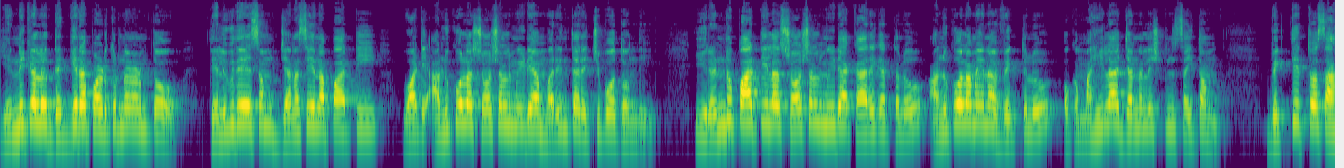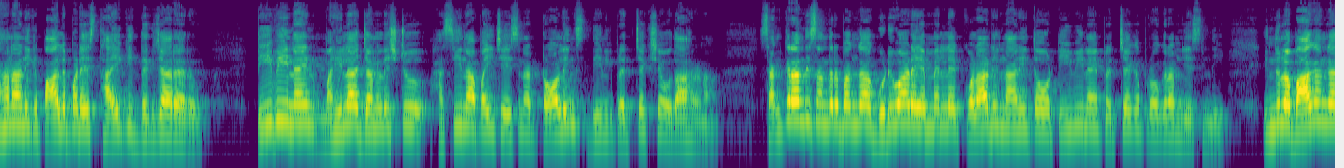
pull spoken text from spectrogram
ఎన్నికలు దగ్గర పడుతుండడంతో తెలుగుదేశం జనసేన పార్టీ వాటి అనుకూల సోషల్ మీడియా మరింత రెచ్చిపోతోంది. ఈ రెండు పార్టీల సోషల్ మీడియా కార్యకర్తలు అనుకూలమైన వ్యక్తులు ఒక మహిళా జర్నలిస్టుని సైతం వ్యక్తిత్వ సహనానికి పాల్పడే స్థాయికి దిగజారారు. టీవీ నైన్ మహిళా జర్నలిస్టు హసీనాపై చేసిన ట్రోలింగ్స్ దీనికి ప్రత్యక్ష ఉదాహరణ. సంక్రాంతి సందర్భంగా గుడివాడ ఎమ్మెల్యే కొలాడి నానితో టీవీ నైన్ ప్రత్యేక ప్రోగ్రాం చేసింది. ఇందులో భాగంగా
